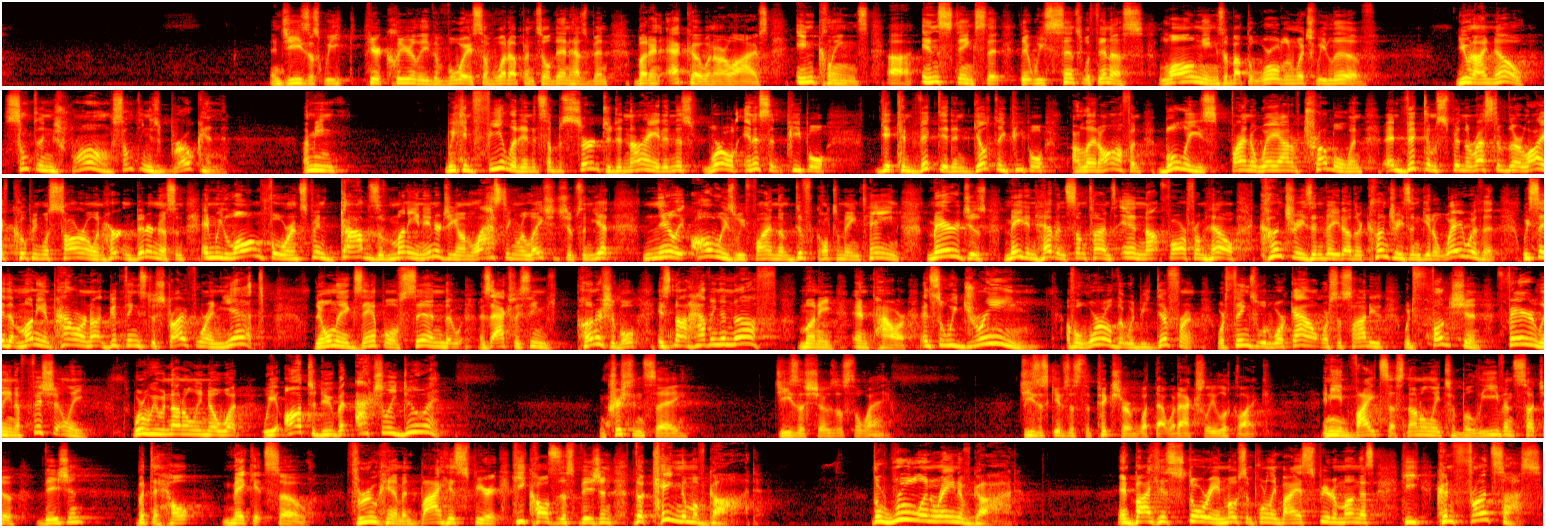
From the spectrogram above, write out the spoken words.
In Jesus, we hear clearly the voice of what up until then has been but an echo in our lives, inklings, uh, instincts that, that we sense within us, longings about the world in which we live. You and I know something's wrong, something's broken. I mean, we can feel it, and it's absurd to deny it. In this world, innocent people get convicted and guilty people are let off and bullies find a way out of trouble and, and victims spend the rest of their life coping with sorrow and hurt and bitterness. And, and we long for and spend gobs of money and energy on lasting relationships. And yet nearly always we find them difficult to maintain. Marriages made in heaven sometimes end not far from hell. Countries invade other countries and get away with it. We say that money and power are not good things to strive for. And yet the only example of sin that is actually seems punishable is not having enough money and power. And so we dream of a world that would be different, where things would work out, where society would function fairly and efficiently, where we would not only know what we ought to do, but actually do it. And Christians say, Jesus shows us the way. Jesus gives us the picture of what that would actually look like. And he invites us not only to believe in such a vision, but to help make it so through him and by his spirit. He calls this vision the kingdom of God, the rule and reign of God. And by his story, and most importantly, by his spirit among us, he confronts us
